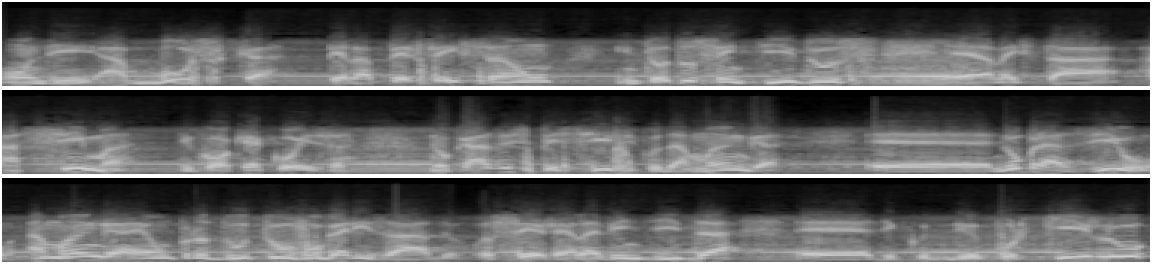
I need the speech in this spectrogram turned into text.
onde a busca pela perfeição em todos os sentidos, ela está acima de qualquer coisa. No caso específico da manga, é, no Brasil, a manga é um produto vulgarizado, ou seja, ela é vendida é, de, de, por quilo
